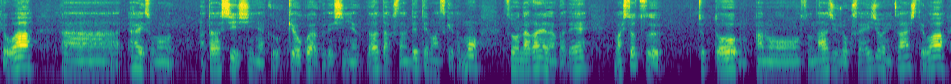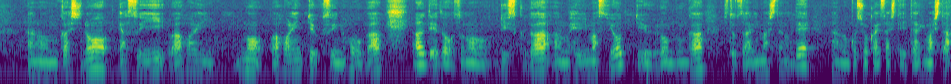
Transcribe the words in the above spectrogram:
今日はあやはりその新しい新薬強固薬で新薬がたくさん出てますけどもその流れの中で、まあ、一つちょっとあのその76歳以上に関してはあの昔の安いワーファリンのワファリンという薬の方がある程度そのリスクがあの減りますよっていう論文が一つありましたのであのご紹介させていただきました。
